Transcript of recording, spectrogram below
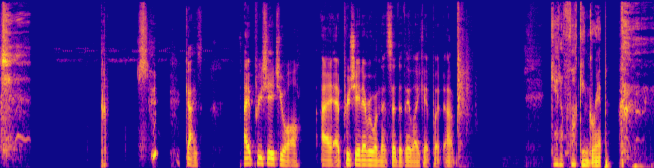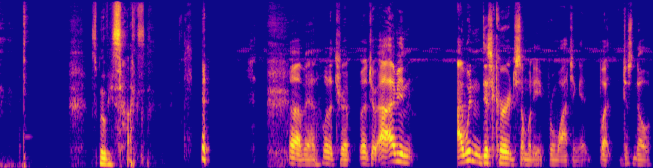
Guys, I appreciate you all. I I appreciate everyone that said that they like it, but um, get a fucking grip. this movie sucks. Oh man, what a trip! What a trip! I I mean, I wouldn't discourage somebody from watching it, but just know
